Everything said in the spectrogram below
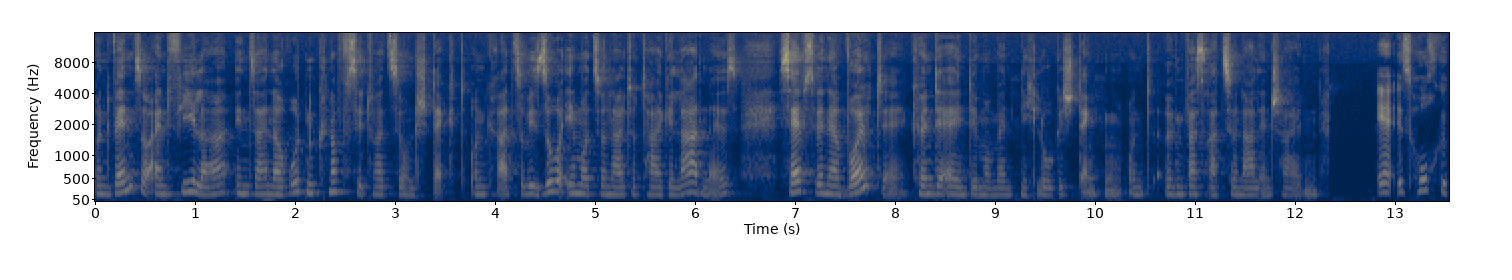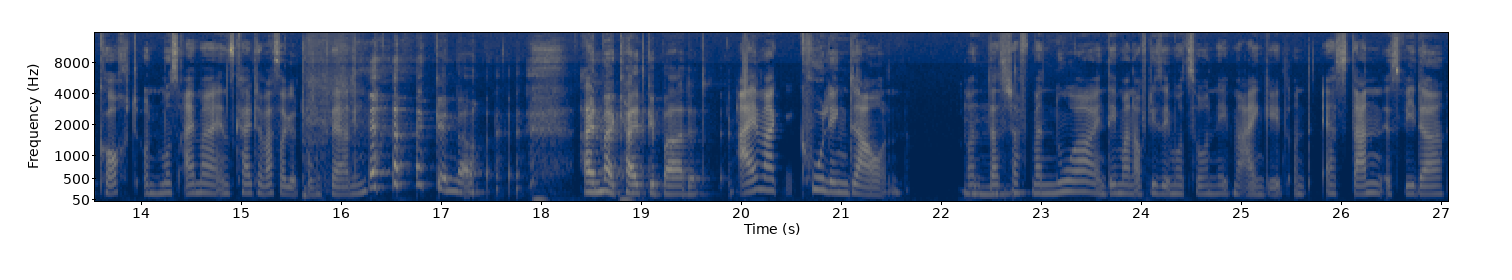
Und wenn so ein Fehler in seiner roten Knopfsituation steckt und gerade sowieso emotional total geladen ist, selbst wenn er wollte, könnte er in dem Moment nicht logisch denken und irgendwas rational entscheiden. Er ist hochgekocht und muss einmal ins kalte Wasser getunkt werden. genau. Einmal kalt gebadet. Einmal cooling down. Und mhm. das schafft man nur, indem man auf diese Emotionen eben eingeht. Und erst dann ist wieder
